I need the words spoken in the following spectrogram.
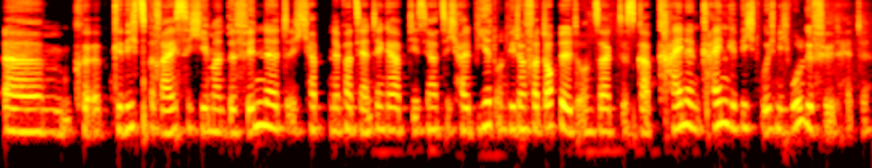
ähm, Gewichtsbereich sich jemand befindet. Ich habe eine Patientin gehabt, die sie hat sich halbiert und wieder verdoppelt und sagt, es gab keinen, kein Gewicht, wo ich mich wohlgefühlt hätte.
